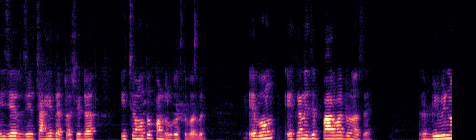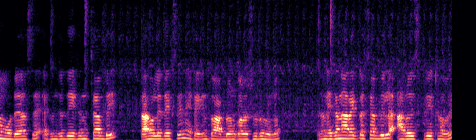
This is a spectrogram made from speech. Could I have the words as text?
নিজের যে চাহিদাটা, সেটা ইচ্ছা মতো কন্ট্রোল করতে পারবেন। এবং এখানে যে পার বাটন আছে এটা বিভিন্ন মোডে আছে। এখন যদি এখানে চাপ দিই, তাহলে দেখছেন এটা কিন্তু আপ ডাউন করা শুরু হলো। এখন এখানে আরেকটা চাপ দিলে আরও স্পিড হবে।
